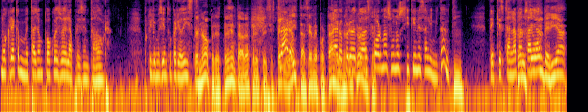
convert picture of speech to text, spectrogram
no crea que me talla un poco eso de la presentadora. Porque yo me siento periodista. Pero no, pero es presentadora, pero es, es Claro. periodista, hace reportajes. claro, pero de todas formas uno sí tiene esa limitante. De que está en la Pero usted pantalla. volvería,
